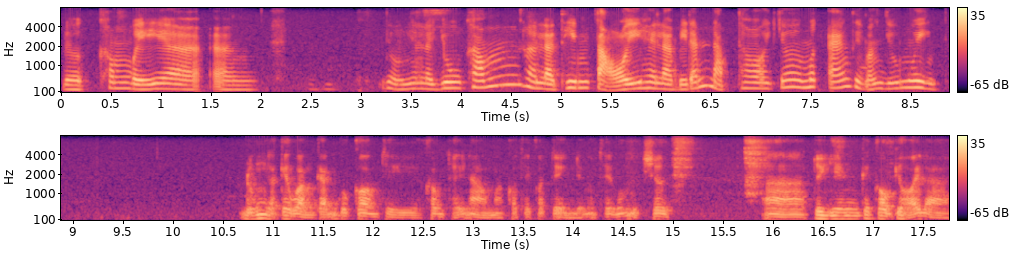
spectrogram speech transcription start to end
được không bị à, à, ví dụ như là du khống hay là thêm tội hay là bị đánh đập thôi chứ mức án thì vẫn giữ nguyên đúng là cái hoàn cảnh của con thì không thể nào mà có thể có tiền để mà thuê huấn luật sư. À, tuy nhiên cái câu chú hỏi là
